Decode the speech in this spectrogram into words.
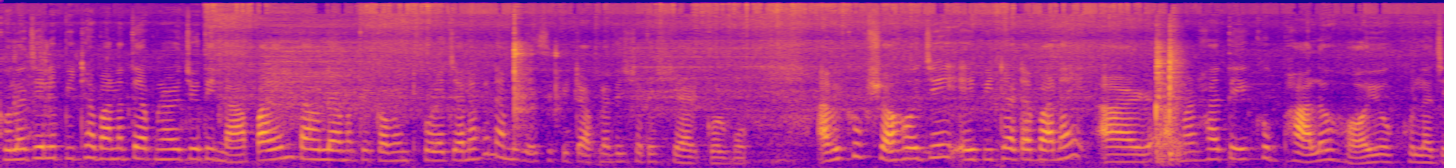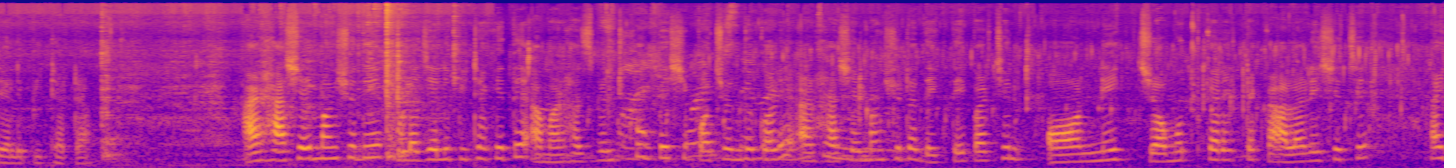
খোলা জেলি পিঠা বানাতে আপনারা যদি না পারেন তাহলে আমাকে কমেন্ট করে জানাবেন আমি রেসিপিটা আপনাদের সাথে শেয়ার করব। আমি খুব সহজেই এই পিঠাটা বানাই আর আমার হাতে খুব ভালো হয়ও খোলা জেলি পিঠাটা। আর হাঁসের মাংস দিয়ে খোলা জেলি পিঠা খেতে আমার হাজব্যান্ড খুব বেশি পছন্দ করে। আর হাঁসের মাংসটা দেখতেই পাচ্ছেন, অনেক চমৎকার একটা কালার এসেছে। আর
